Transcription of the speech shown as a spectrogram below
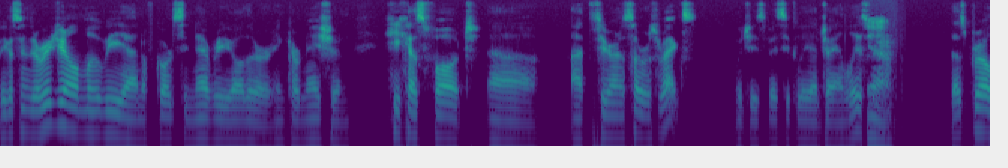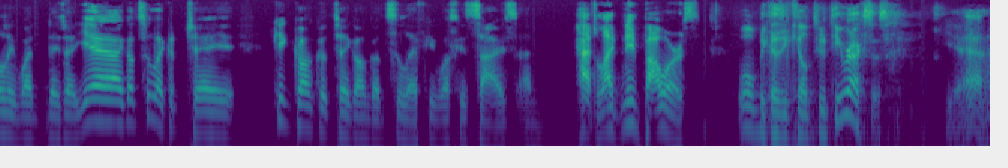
because in the original movie and of course in every other incarnation, he has fought uh, at Tyrannosaurus Rex, which is basically a giant lizard. Yeah. That's probably what they say. Yeah, Godzilla could take King Kong could take on Godzilla if he was his size and had lightning powers. Well, because he killed two T Rexes. Yeah.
